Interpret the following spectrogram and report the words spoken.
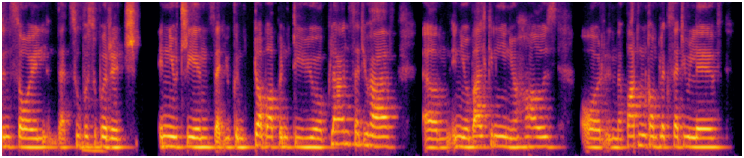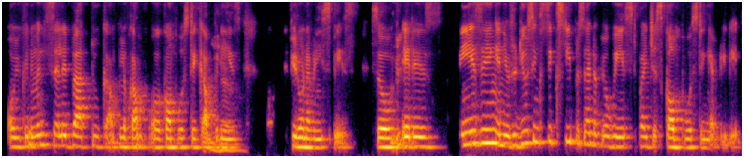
and soil that's super, Mm. super rich in nutrients that you can top up into your plants that you have um, in your balcony, in your house, or in the apartment complex that you live, or you can even sell it back to a couple of com- uh, composting companies if you don't have any space. So it is amazing, and you're reducing 60% of your waste by just composting every day.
